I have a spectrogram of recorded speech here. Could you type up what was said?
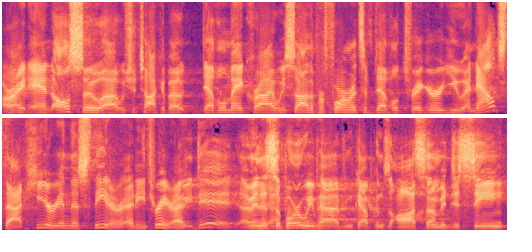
All right, and also uh, we should talk about Devil May Cry. We saw the performance of Devil Trigger. You announced that here in this theater at E3, right? We did. I mean, the support we've had from Capcom's awesome, and just seeing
